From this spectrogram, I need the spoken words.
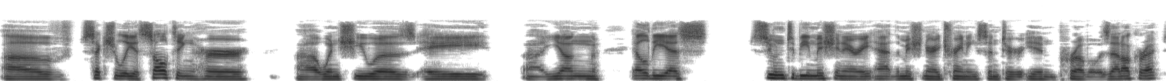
of sexually assaulting her uh, when she was a uh, young LDS soon to be missionary at the Missionary Training Center in Provo. Is that all correct?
